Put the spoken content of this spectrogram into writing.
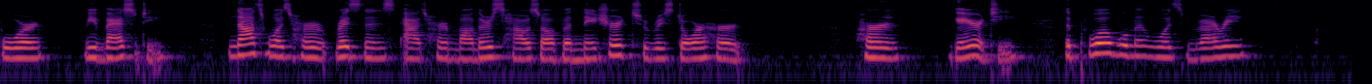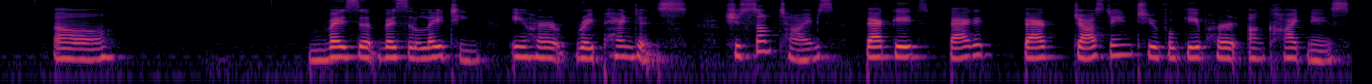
for vivacity. Not was her residence at her mother's house of a nature to restore her her gaiety. The poor woman was very uh, vacillating in her repentance. She sometimes begged, begged, begged Justin to forgive her unkindness,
